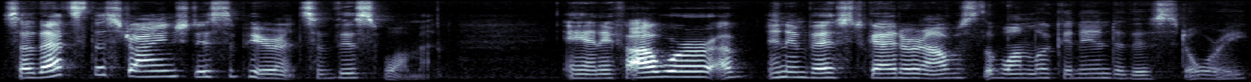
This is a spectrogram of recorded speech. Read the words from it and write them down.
so that's the strange disappearance of this woman. And if I were a, an investigator and I was the one looking into this story,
